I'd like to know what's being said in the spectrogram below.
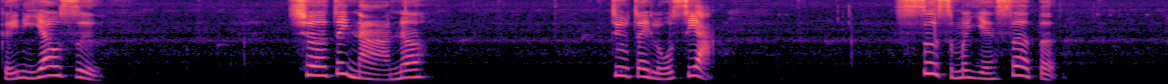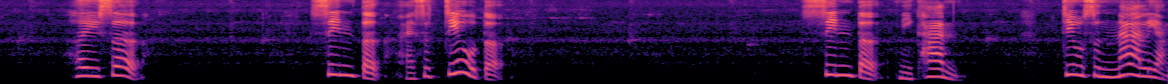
给你钥匙车在哪呢？就在楼下。是什么颜色的？黑色。新的还是旧的？新的，你看， จิ้วซุนหน้าเหลี่ยง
